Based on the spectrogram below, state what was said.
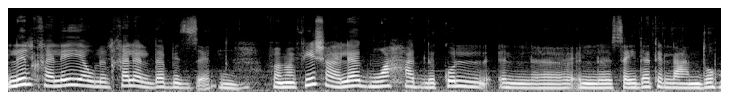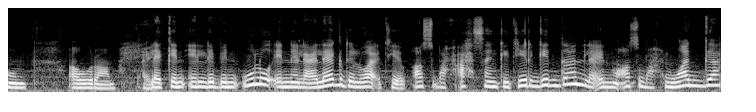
للخلية وللخلل ده بالذات. فما فيش علاج موحد لكل ال- السيدات اللي عندهم اورام أيوة. لكن اللي بنقوله إن العلاج دلوقتي أصبح أحسن كتير جدا لأنه أصبح موجه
